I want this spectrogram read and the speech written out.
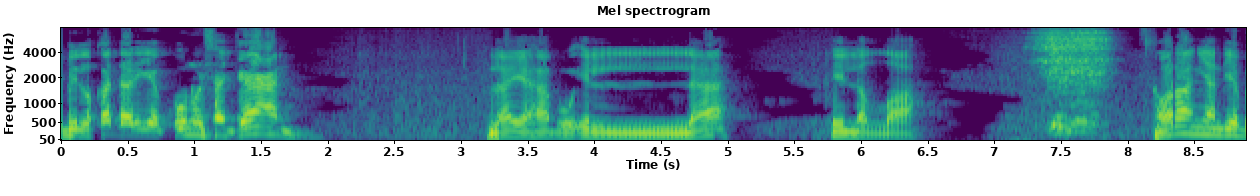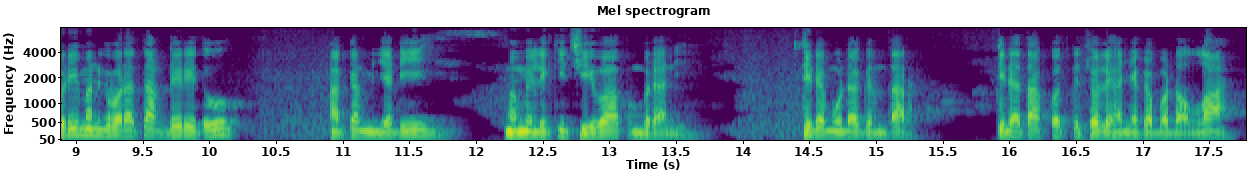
bil qadari yakunu syaja'an. La yahabu illa illallah. Orang yang dia beriman kepada takdir itu akan menjadi memiliki jiwa pemberani. Tidak mudah gentar, tidak takut kecuali hanya kepada Allah.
